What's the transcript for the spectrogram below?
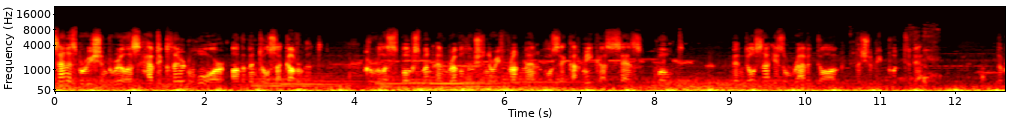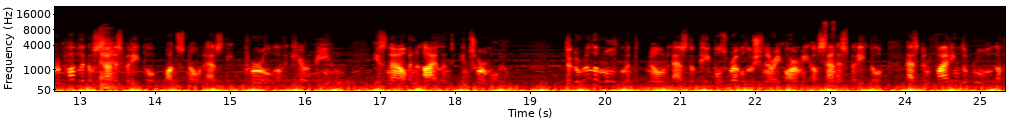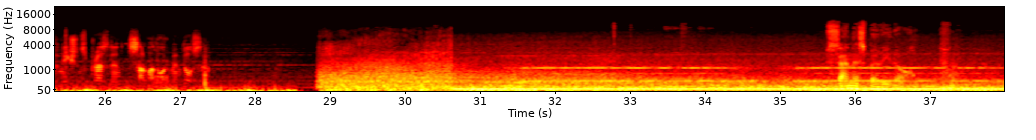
San Esperitian guerrillas have declared war on the Mendoza government. Guerrilla spokesman and revolutionary frontman Jose Carmica says, quote, Mendoza is a rabid dog that should be put to death. The Republic of San Esperito, once known as the Pearl of the Caribbean, is now an island in turmoil. The guerrilla movement, known as the People's Revolutionary Army of San Esperito, has been fighting the rule of the nation's president, Salvador Mendoza. San Esperito.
